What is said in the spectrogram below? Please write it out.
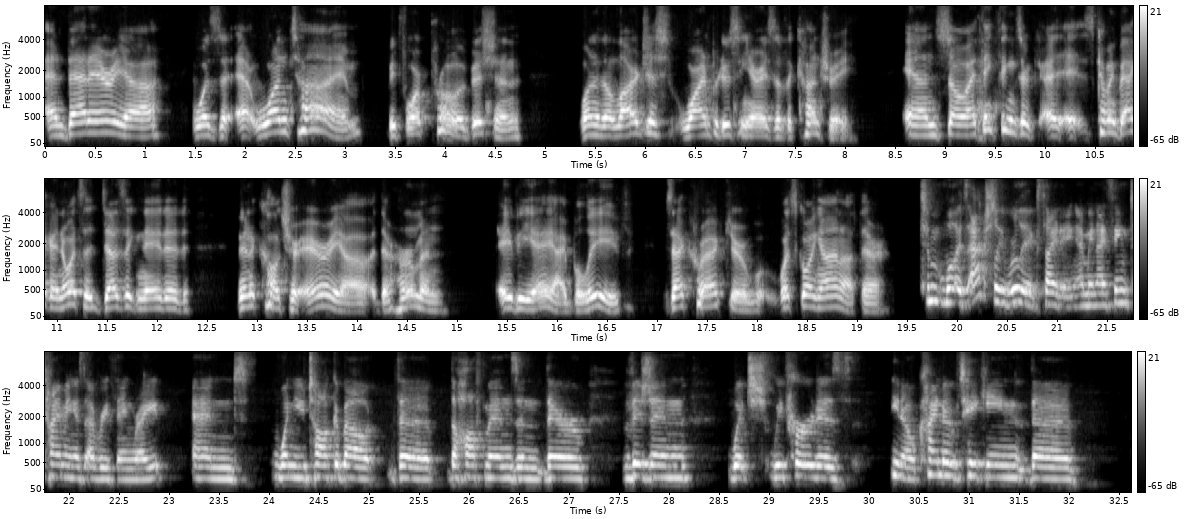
And that area was at one time, before Prohibition, one of the largest wine producing areas of the country. And so I think things are uh, it's coming back. I know it's a designated viniculture area, the Hermann AVA, I believe. Is that correct, or what's going on out there? well, it's actually really exciting. I mean, I think timing is everything, right? And when you talk about the the Hoffmans and their vision, which we've heard is, you know, kind of taking the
